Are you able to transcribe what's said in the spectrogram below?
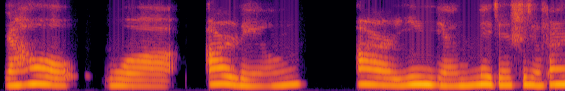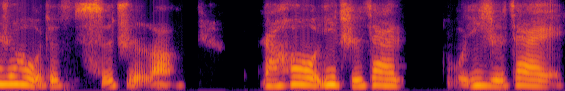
然后我二零二一年那件事情发生之后，我就辞职了。然后一直在，我一直在，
